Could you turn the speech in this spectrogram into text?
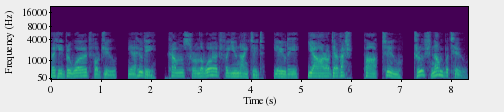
The Hebrew word for Jew, Yehudi, comes from the word for united, Yehudi, Yaarot Devash, part 2, Drush number 2,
